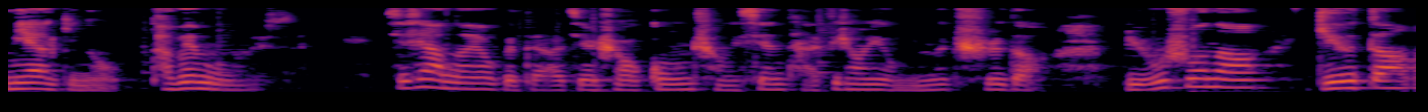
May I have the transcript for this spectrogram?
宮城の食べ物ですね。接下来呢，要给大家介绍宫城仙台非常有名的吃的，比如说呢，牛丼。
